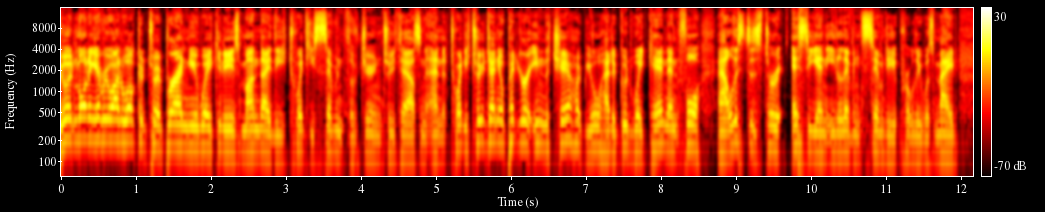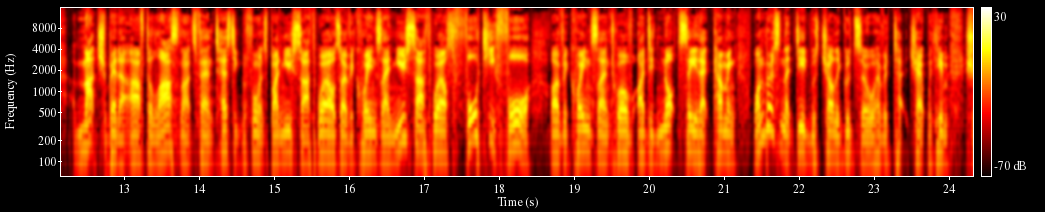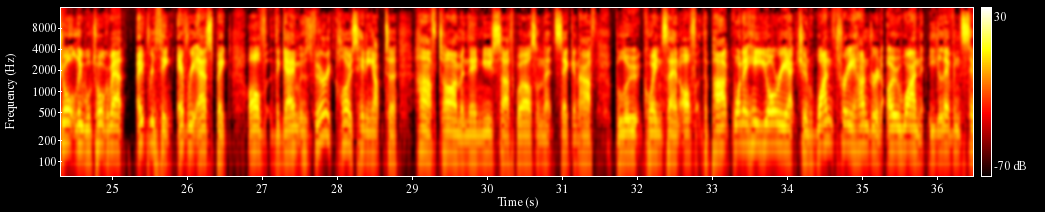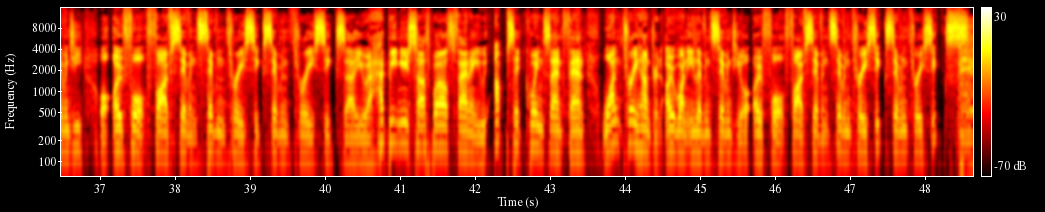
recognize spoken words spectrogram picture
Good morning, everyone. Welcome to a brand new week. It is Monday, the 27th of June, 2022. Daniel Pettigrew in the chair. Hope you all had a good weekend. And for our listeners through SEN 1170, it probably was made much better after last night's fantastic performance by New South Wales over Queensland. New South Wales 44 over Queensland 12. I did not see that coming. One person that did was Charlie Goodsir. We'll have a t- chat with him shortly. We'll talk about everything, every aspect of the game. It was very close heading up to half time, and then New South Wales on that second half blew Queensland off the park. Want to hear your reaction? 1300 01 1170 or 0457 736 736. Are you a happy New South Wales fan? Are you upset Queensland fan? 1300 01 1170 or 0457 736 736.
